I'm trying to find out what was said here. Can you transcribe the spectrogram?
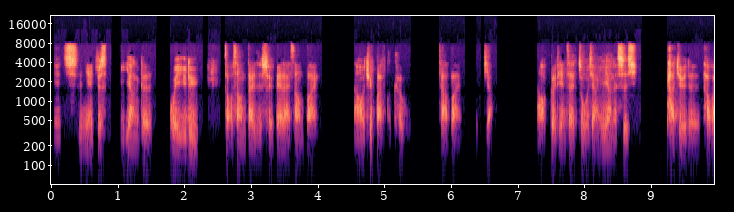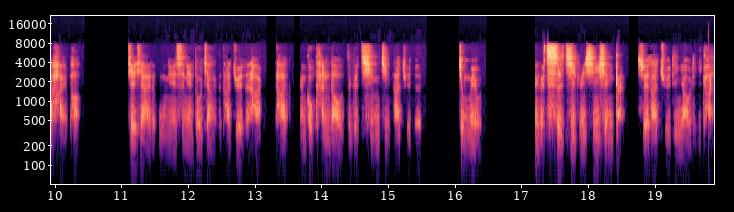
年、十年就是一样的规律：早上带着水杯来上班，然后去拜访客户，下班回家，然后隔天再做这样一样的事情。他觉得他会害怕，接下来的五年、十年都这样子。他觉得他他能够看到这个情景，他觉得就没有那个刺激跟新鲜感，所以他决定要离开。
